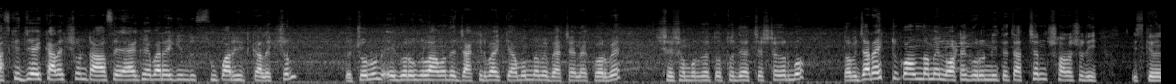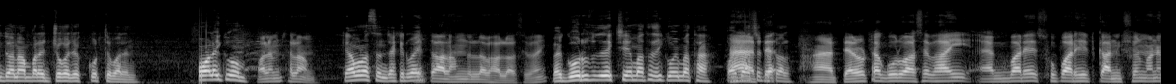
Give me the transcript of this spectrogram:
আজকে যে কালেকশনটা আছে, একেবারে কিন্তু সুপার হিট কালেকশন তো চলুন এই গরুগুলো আমাদের জাকির ভাই কেমন দামে বেচায়না করবে, সে সম্পর্কে তথ্য দেওয়ার চেষ্টা করব। তবে যারা একটু কম দামে লটে গরু নিতে চাচ্ছেন, সরাসরি স্ক্রিনে দেওয়া নাম্বারে যোগাযোগ করতে পারেন। ওয়ালাইকুম ওয়ালাইকুম সালাম। কেমন আছেন জাকির ভাই? তো আলহামদুলিল্লাহ ভালো আছে ভাই। ভাই গরু তো দেখছি এই মাথা থেকে ওই মাথা। কয়টা হ্যাঁ আছে টোটাল হ্যাঁ তেরোটা গরু আছে ভাই। একবারে সুপার হিট কানেকশন মানে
